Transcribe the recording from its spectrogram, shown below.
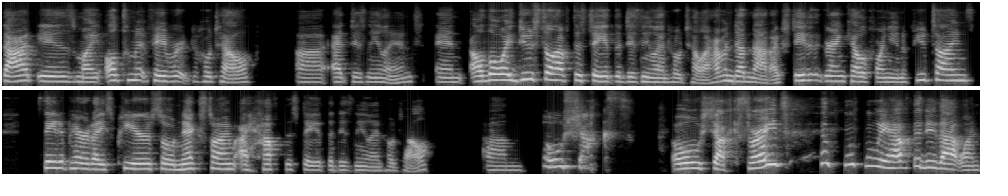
that is my ultimate favorite hotel uh, at Disneyland. And although I do still have to stay at the Disneyland Hotel, I haven't done that. I've stayed at the Grand Californian a few times, stayed at Paradise Pier. So next time I have to stay at the Disneyland Hotel. Um, oh, shucks. Oh, shucks, right? we have to do that one.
